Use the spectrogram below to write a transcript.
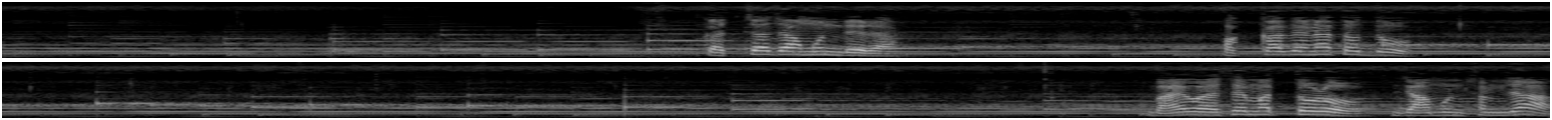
कच्चा जामुन दे रहा। पक्का देना तो दो। भाई वैसे मत तोड़ो जामुन समझा?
